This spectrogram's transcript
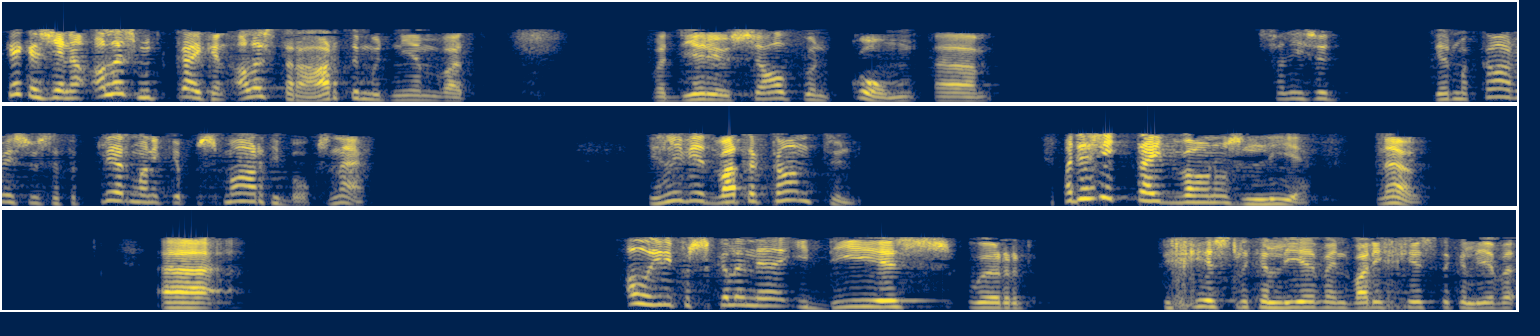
Kyk, as jy nou alles moet kyk en alles ter harte moet neem wat wat deur jou selfoon kom, ehm uh, sal jy so deurmekaar wees soos 'n verkleermannetjie op 'n smartie boks, né? Nee. Jy nie weet watter kant toe nie. Maar dis die tyd waarin ons leef. Nou, uh al hierdie verskillende idees oor die geestelike lewe en wat die geestelike lewe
